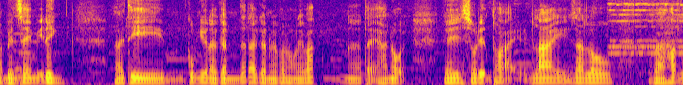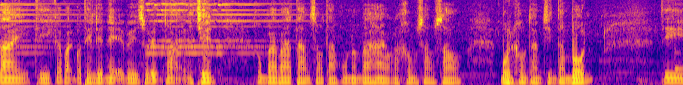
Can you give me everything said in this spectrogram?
uh, bến xe Mỹ Đình Đấy, thì cũng như là gần rất là gần với văn phòng Đài Bắc Ờ, tại Hà Nội. Đây, số điện thoại line Zalo và hotline thì các bạn có thể liên hệ về số điện thoại ở trên 033 868 0532 hoặc là 066 408984 thì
